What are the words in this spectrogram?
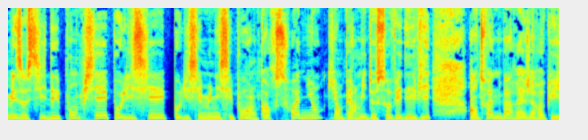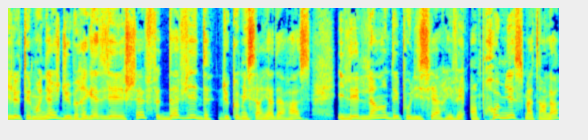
mais aussi des pompiers, policiers, policiers municipaux, encore soignants qui ont permis de sauver des vies. Antoine Barège a recueilli le témoignage du brigadier chef David du commissariat d'Arras. Il est l'un des policiers arrivés en premier ce matin-là.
